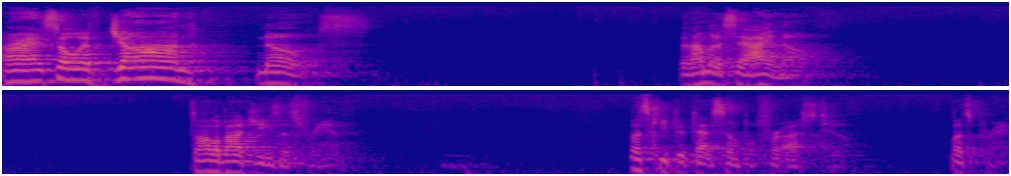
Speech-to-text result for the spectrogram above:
All right, so if John knows, then I'm going to say, I know. It's all about Jesus for him. Let's keep it that simple for us, too. Let's pray.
